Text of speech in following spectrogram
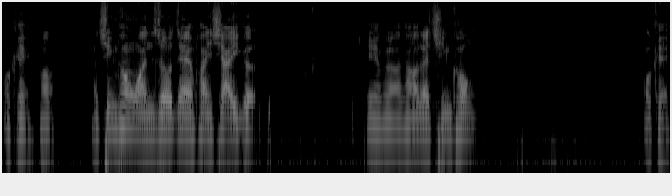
OK 好，那清空完之后再换下一个，有没有？然后再清空。OK，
